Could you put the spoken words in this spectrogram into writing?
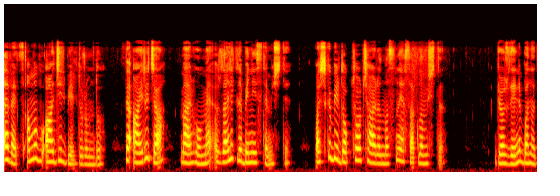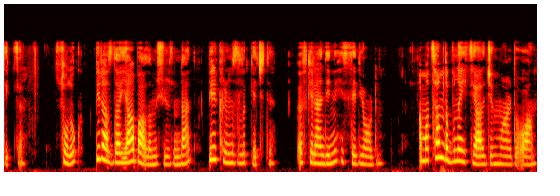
Evet ama bu acil bir durumdu. Ve ayrıca merhume özellikle beni istemişti. Başka bir doktor çağrılmasını yasaklamıştı. Gözlerini bana dikti. Soluk, biraz da yağ bağlamış yüzünden bir kırmızılık geçti. Öfkelendiğini hissediyordum. Ama tam da buna ihtiyacım vardı o an.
